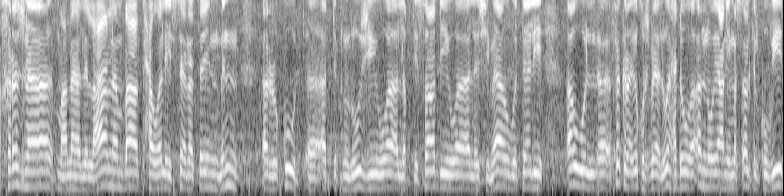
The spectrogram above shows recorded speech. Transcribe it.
خرجنا معناها للعالم بعد حوالي سنتين من الركود التكنولوجي والاقتصادي والاجتماعي وبالتالي أول فكرة يخرج بها الواحد هو أنه يعني مسألة الكوفيد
